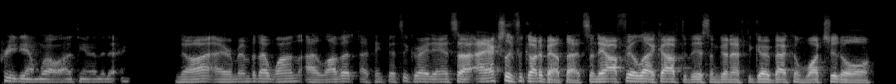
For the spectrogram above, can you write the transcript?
pretty damn well at the end of the day. No, I remember that one. I love it. I think that's a great answer. I actually forgot about that, so now I feel like after this, I'm going to have to go back and watch it. Or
